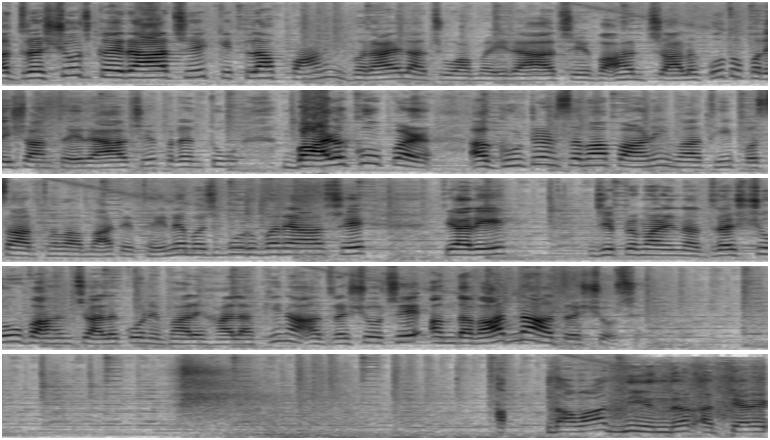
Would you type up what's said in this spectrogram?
આ દ્રશ્યો જ કહી રહ્યા છે, કેટલા પાણી ભરાયેલા જોવા મળી રહ્યા છે. વાહન ચાલકો તો પરેશાન થઈ રહ્યા છે, પરંતુ બાળકો પણ આ ઘૂંટણ સમા પાણીમાંથી પસાર થવા માટે થઈને મજબૂર બન્યા છે. ત્યારે જે પ્રમાણેના દ્રશ્યો વાહન ચાલકોને ભારે હાલાકીના આ દ્રશ્યો છે, અમદાવાદના આ દ્રશ્યો છે. અમદાવાદની અંદર અત્યારે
